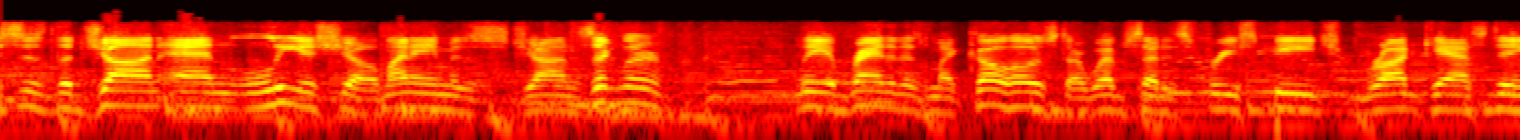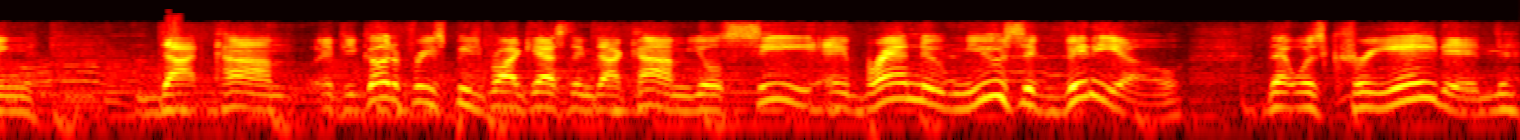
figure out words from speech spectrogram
This is the John and Leah Show. My name is John Ziegler. Leah Brandon is my co host. Our website is freespeechbroadcasting.com. If you go to freespeechbroadcasting.com, you'll see a brand new music video that was created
